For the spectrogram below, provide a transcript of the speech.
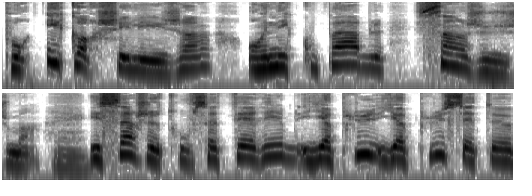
pour écorcher les gens. On est coupable sans jugement. Mhm. Et ça, je trouve ça terrible. Il y a plus, il y a plus cette, euh,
